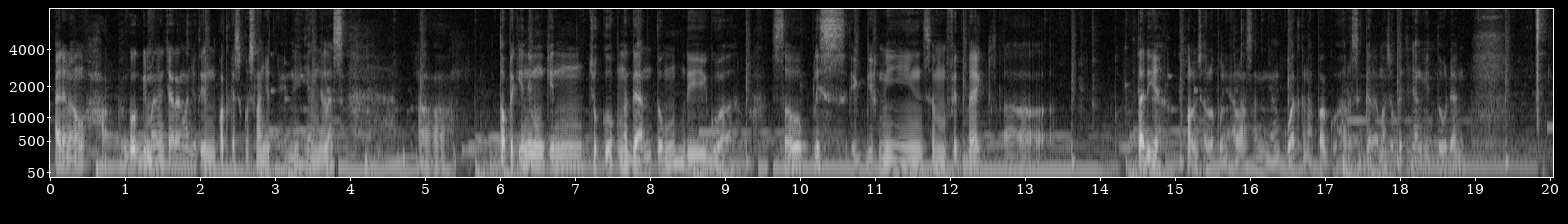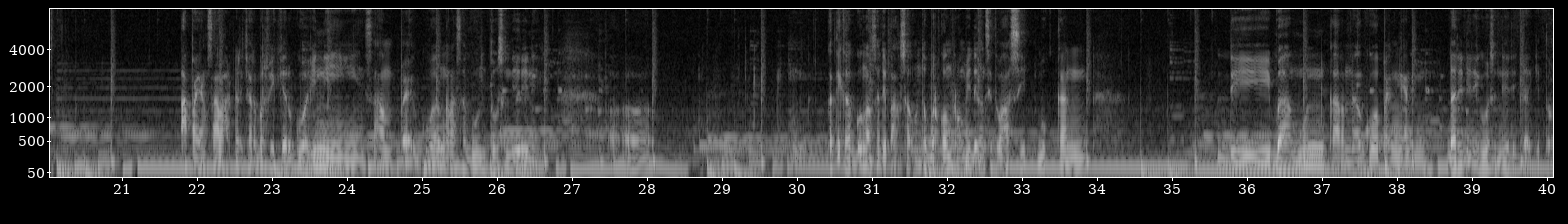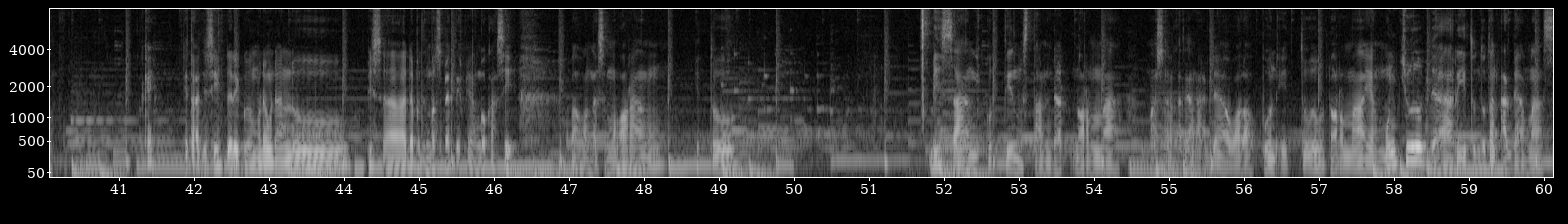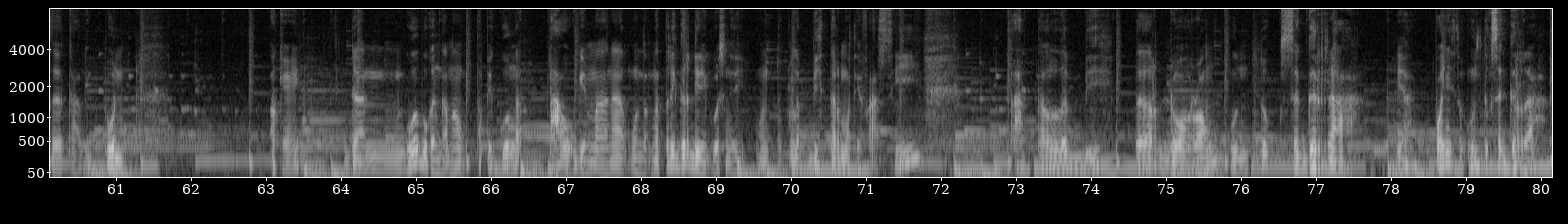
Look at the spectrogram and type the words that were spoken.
I don't know gue gimana cara ngelanjutin podcast gue selanjutnya ini? Yang jelas uh, topik ini mungkin cukup ngegantung di gue so please give me some feedback. Uh, tadi ya kalau misalnya lo punya alasan yang kuat kenapa gue harus segera masuk ke jenjang itu dan apa yang salah dari cara berpikir gue ini sampai gue ngerasa buntu sendiri nih. Uh, ketika gue ngerasa dipaksa untuk berkompromi dengan situasi bukan dibangun karena gue pengen dari diri gue sendiri kayak gitu oke okay? itu aja sih dari gue mudah-mudahan lu bisa dapetin perspektif yang gue kasih bahwa nggak semua orang itu bisa ngikutin standar norma masyarakat yang ada walaupun itu norma yang muncul dari tuntutan agama sekalipun oke okay. dan gue bukan gak mau tapi gue gak tahu gimana untuk nge-trigger diri gue sendiri untuk lebih termotivasi atau lebih terdorong untuk segera ya poinnya itu untuk segera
